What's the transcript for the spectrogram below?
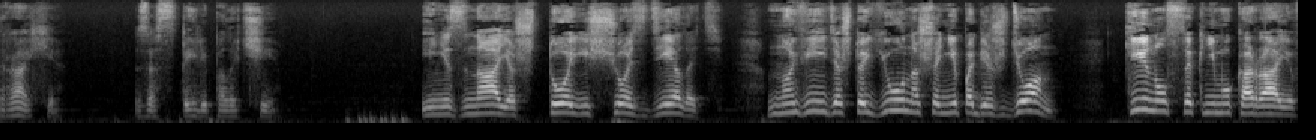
страхе застыли палачи. И не зная, что еще сделать, но видя, что юноша не побежден, кинулся к нему Караев,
